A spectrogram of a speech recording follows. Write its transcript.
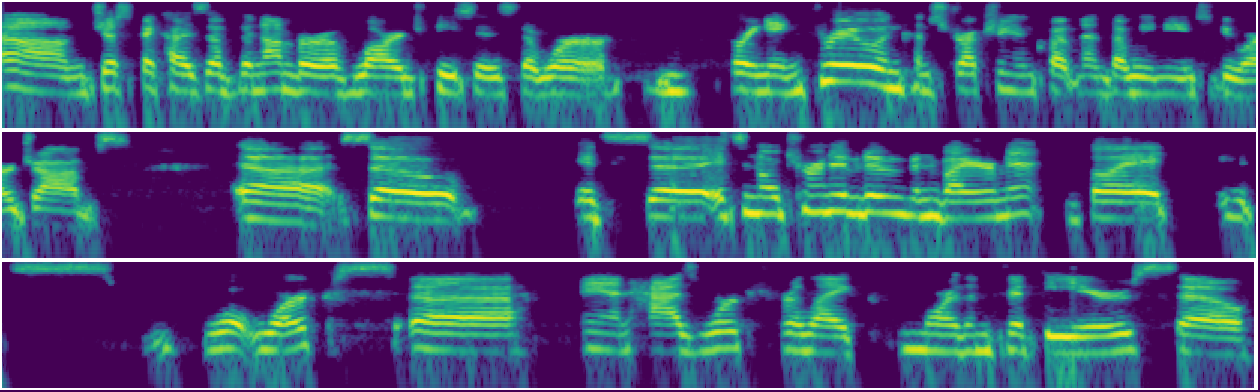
um, just because of the number of large pieces that we're bringing through and construction equipment that we need to do our jobs. Uh, so it's uh, it's an alternative environment, but it's what works uh, and has worked for like more than 50 years. So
